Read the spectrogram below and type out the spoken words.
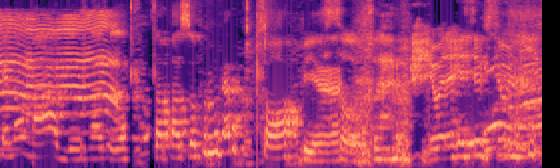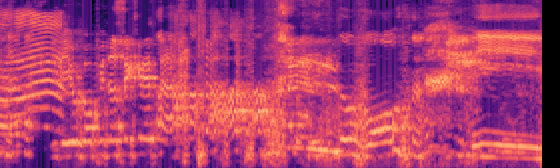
renomados, né? Só passou por um lugar top, né? Só. Eu era recepcionista e dei o golpe da secretária. muito bom. E,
